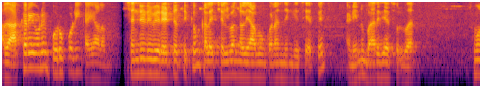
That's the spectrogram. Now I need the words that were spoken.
அது அக்கறையோடையும் பொறுப்போடையும் கையாளணும். சென்றிடுவீர் எட்டத்துக்கும் கலை செல்வங்கள் யாவும் கொண்டாந்து இங்கே சேர்ப்பேன். அப்படின்னு பாரதியார் சொல்வார். சும்மா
